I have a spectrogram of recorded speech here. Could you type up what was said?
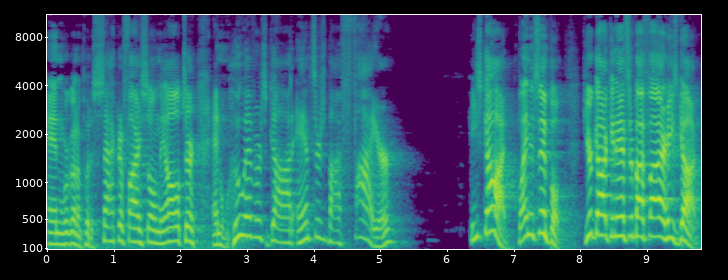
and we're going to put a sacrifice on the altar. And whoever's God answers by fire, He's God, plain and simple. If your God can answer by fire, He's God.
